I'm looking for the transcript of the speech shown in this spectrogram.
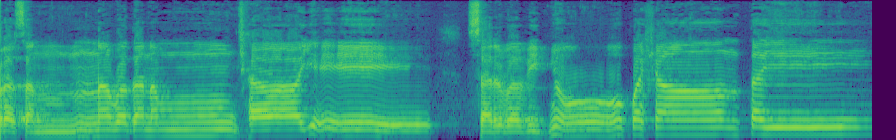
ప్రసన్నవదనం ధ్యాయే. సర్వవిజ్ఞోపశాంతయే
